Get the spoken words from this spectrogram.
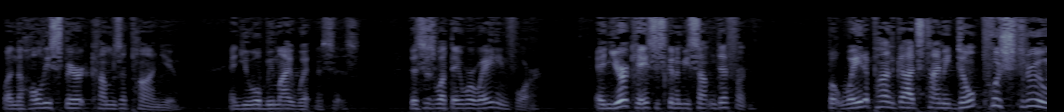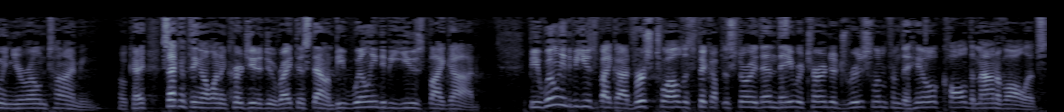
when the Holy Spirit comes upon you, and you will be my witnesses. This is what they were waiting for. In your case, it's going to be something different but wait upon God's timing. Don't push through in your own timing. Okay? Second thing I want to encourage you to do, write this down. Be willing to be used by God. Be willing to be used by God. Verse 12, let's pick up the story. Then they returned to Jerusalem from the hill called the Mount of Olives,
